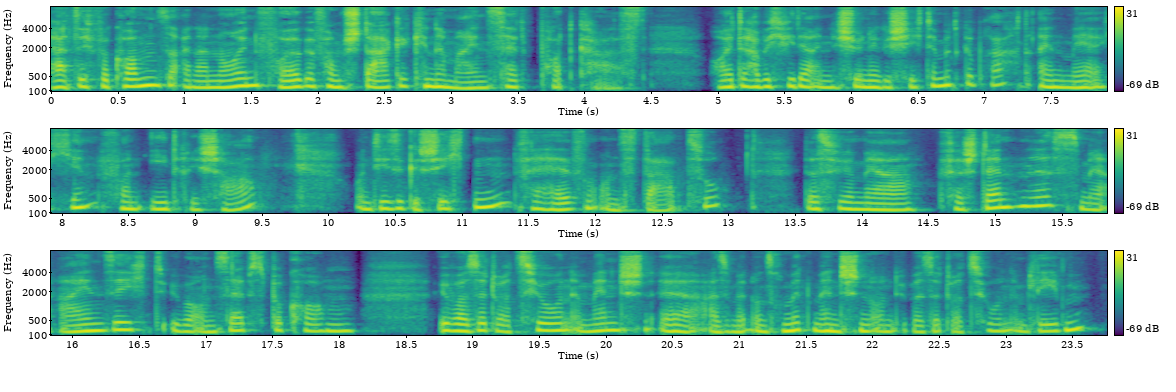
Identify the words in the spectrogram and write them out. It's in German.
Herzlich willkommen zu einer neuen Folge vom Starke Kinder Mindset Podcast. Heute habe ich wieder eine schöne Geschichte mitgebracht, ein Märchen von Idrisha. Und diese Geschichten verhelfen uns dazu, dass wir mehr Verständnis, mehr Einsicht über uns selbst bekommen, über Situationen im Menschen, äh, also mit unseren Mitmenschen und über Situationen im Leben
